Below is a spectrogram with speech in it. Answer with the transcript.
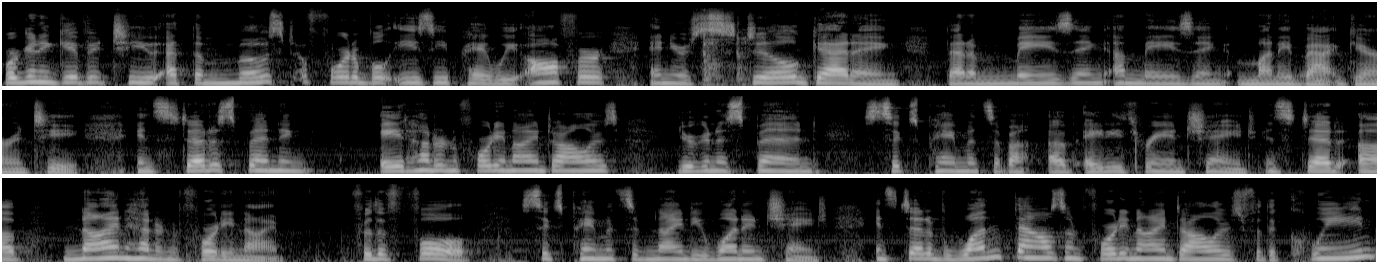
We're going to give it to you at the most affordable easy pay we offer, and you're still getting that amazing, amazing money back guarantee. Instead of spending $849, you're going to spend six payments of, of 83 and change instead of 949 for the full six payments of 91 and change. Instead of $1,049 for the queen,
